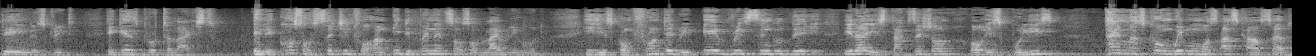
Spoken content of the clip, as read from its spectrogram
day in the street, he gets brutalized. In the course of searching for an independent source of livelihood, he is confronted with every single day, either his taxation or his police. Time has come when we must ask ourselves,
